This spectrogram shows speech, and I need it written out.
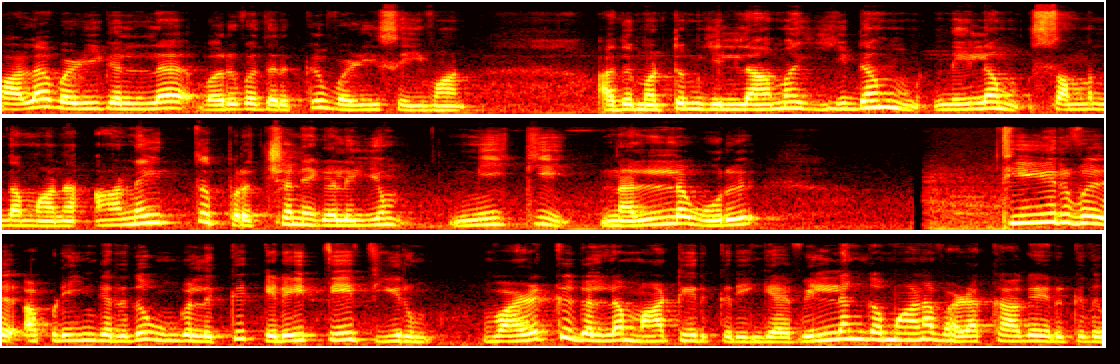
பல வழிகளில் வருவதற்கு வழி செய்வான். அது மட்டும் இல்லாமல் இடம் நிலம் சம்பந்தமான அனைத்து பிரச்சனைகளையும் நீக்கி நல்ல ஒரு தீர்வு அப்படிங்கிறது உங்களுக்கு கிடைத்தே தீரும். வழக்குகளில் மாட்டியிருக்கிறீங்க. வில்லங்கமான வழக்காக இருக்குது.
